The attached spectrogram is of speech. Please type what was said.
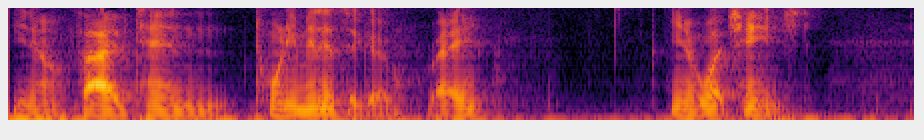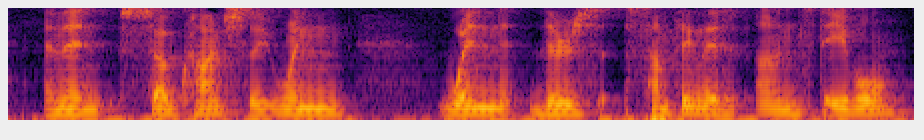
you know, 5, 10, 20 minutes ago, right? You know, what changed? And then subconsciously, when when there's something that is unstable,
